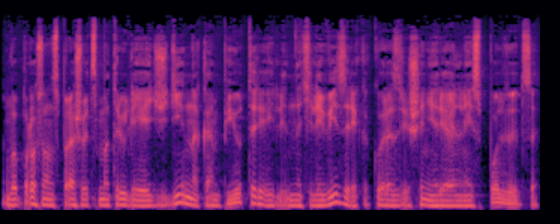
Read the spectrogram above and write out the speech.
Вопрос он спрашивает, смотрю ли я HD на компьютере или на телевизоре, какое разрешение реально используется,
